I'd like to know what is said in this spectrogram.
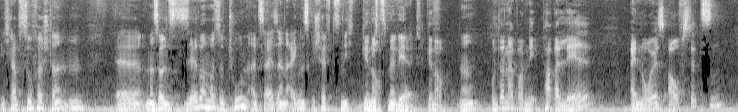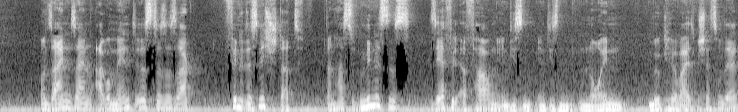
ich habe es so verstanden, äh, man soll es selber mal so tun, als sei sein eigenes Geschäft nicht, genau. nichts mehr wert. Genau. Na? Und dann einfach ne, parallel ein neues aufsetzen. Und sein, sein Argument ist, dass er sagt, findet es nicht statt, dann hast du mindestens sehr viel Erfahrung in diesem, in diesem neuen, möglicherweise Geschäftsmodell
